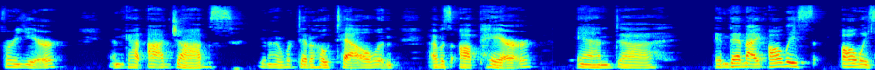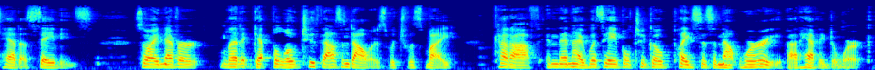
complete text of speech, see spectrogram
for a year and got odd jobs. You know, I worked at a hotel and I was au pair. And, uh, and then I always, always had a savings. So I never let it get below $2,000, which was my cutoff. And then I was able to go places and not worry about having to work.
